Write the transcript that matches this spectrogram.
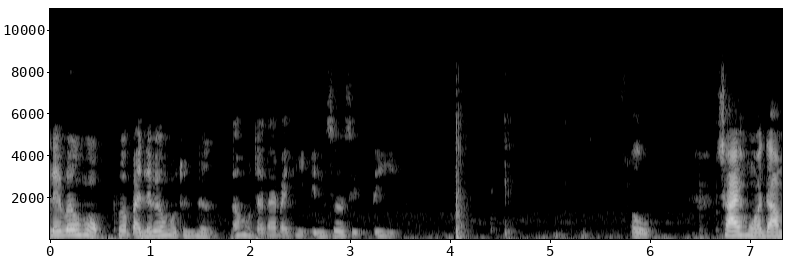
เลเวลหกเพื่อไปเลเวลหกจุดหนึ่งแล้วผมจะได้ไปที่ Ensur City โอ้ชายหัวดำ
